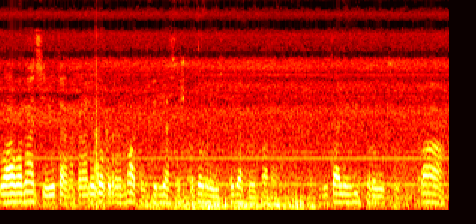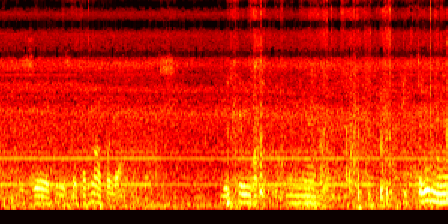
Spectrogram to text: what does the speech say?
Слава нації, вітаю на каналі Добрий Рибак. Я Сашко Добрий. Подякую пану Віталію Вікторовичу К з міста Тернополя, який підтримує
